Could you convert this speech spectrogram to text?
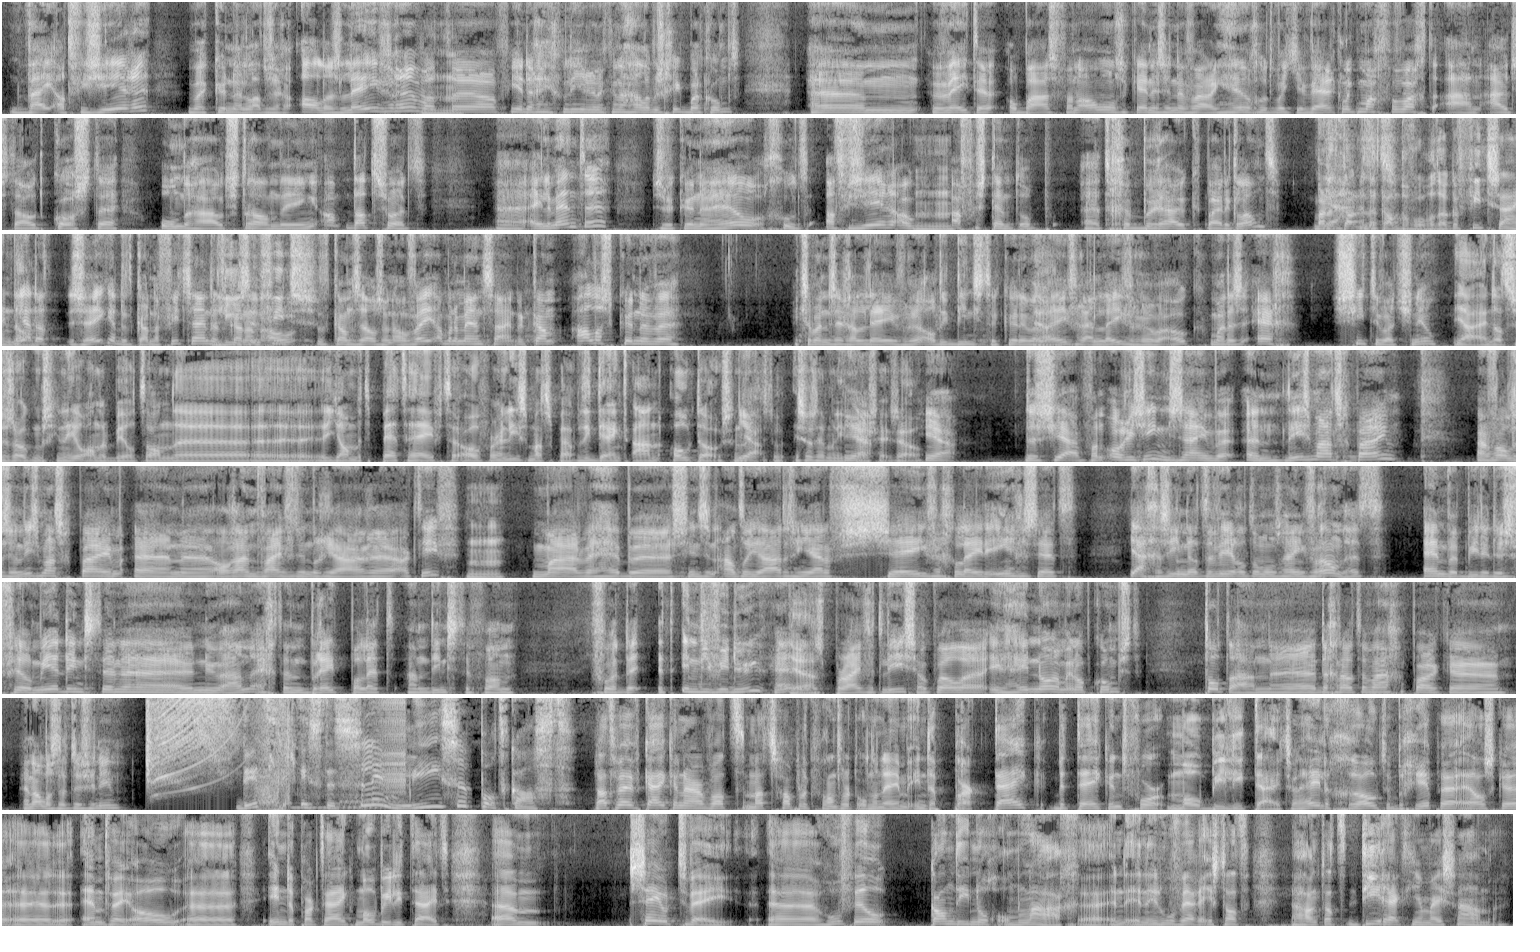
wij adviseren. Wij kunnen, laten we zeggen, alles leveren wat eh, via de reguliere kanalen beschikbaar komt. Ehm, we weten op basis van al onze kennis en ervaring heel goed wat je werkelijk mag verwachten aan uitstoot, kosten, onderhoud, stranding, dat soort eh, elementen. Dus we kunnen heel goed adviseren, ook afgestemd op het gebruik bij de klant. Maar dat, Ja, kan, dat dat- kan bijvoorbeeld ook een fiets zijn dan. Ja, dat, zeker. Dat kan een fiets zijn. Dat Lease kan, een een, fiets. O- dat kan zelfs een OV-abonnement zijn. Dat kan, alles kunnen we, ik zou bijna zeggen leveren. Al die diensten kunnen we Ja. leveren en leveren we ook. Maar dat is echt situationeel. Ja, en dat is dus ook misschien een heel ander beeld dan eh, eh, Jan met de pet heeft over een leasemaatschappij. Want die denkt aan auto's. En Ja. dat is, is dat helemaal niet ja. per se zo. Ja. Dus ja, van origine zijn we een leasemaatschappij. Arval is een leasemaatschappij en eh, al ruim 25 jaar actief. Mhm. Maar we hebben sinds een aantal jaar, dus een jaar of zeven geleden ingezet. Ja, gezien dat de wereld om ons heen verandert. En we bieden dus veel meer diensten eh, nu aan. Echt een breed palet aan diensten van voor de, het individu. Hè? Ja. Dat is private lease, ook wel eh, in, enorm in opkomst. Tot aan eh, de grote wagenparken en alles daartussenin. Dit is de Slim Lease podcast. Laten we even kijken naar wat maatschappelijk verantwoord ondernemen in de praktijk betekent voor mobiliteit. Het zijn hele grote begrippen, Elske. Eh, MVO, eh, in de praktijk, mobiliteit. Ehm, CO2, eh, hoeveel kan die nog omlaag? Eh, en, en in hoeverre is dat, hangt dat direct hiermee samen?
